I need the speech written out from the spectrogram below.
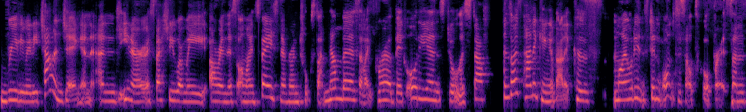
really really challenging and and you know especially when we are in this online space and everyone talks about numbers they like grow a big audience do all this stuff and so i was panicking about it because my audience didn't want to sell to corporates and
